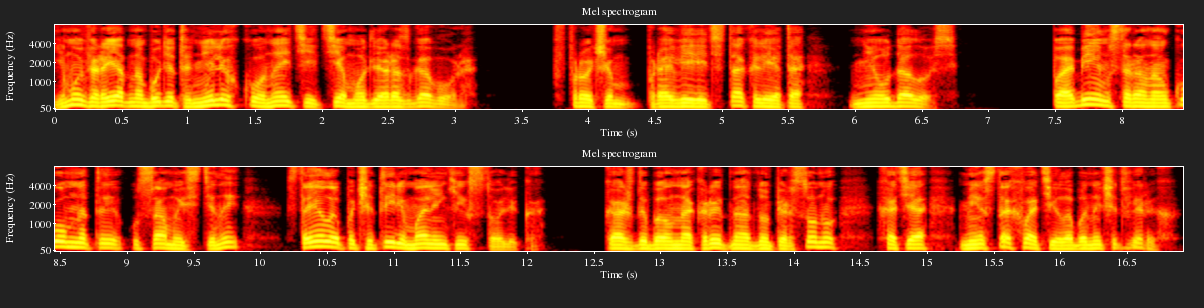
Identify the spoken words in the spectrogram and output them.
ему, вероятно, будет нелегко найти тему для разговора. Впрочем, проверить, так ли это, не удалось. По обеим сторонам комнаты, у самой стены, стояло по четыре маленьких столика — Каждый был накрыт на одну персону, хотя места хватило бы на четверых.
